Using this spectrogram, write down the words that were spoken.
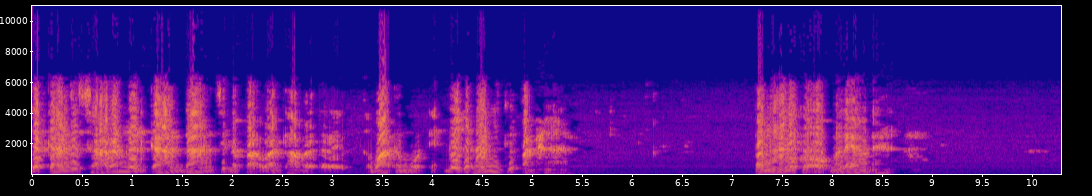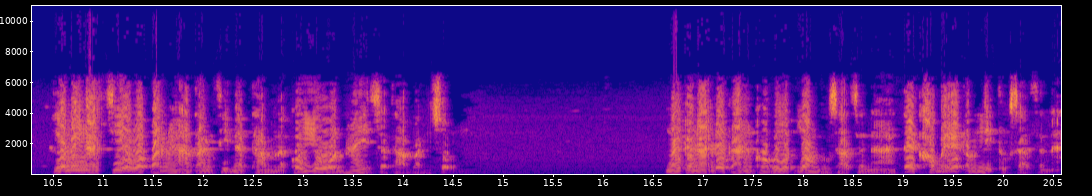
จัดการศึกษาดำเนินการด้านศิลปะวัฒนธรรมอะไรว่าทั้งหมดเนี่ยโดยเฉพาะนี่คือปัญหา ปัญหานี้ก็ออกมาแล้วนะฮะเราไม่น่าเชื่อว่าปัญหาทางศีลธรรมนะเขาโยนให้สถาบันสงฆ์ในขณะเดียวกันเขาก็ยกย่องทุกศาสนา แต่เขาไม่ได้ตำหนิทุกศาสนา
